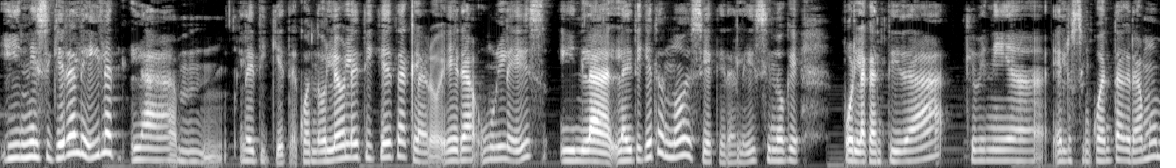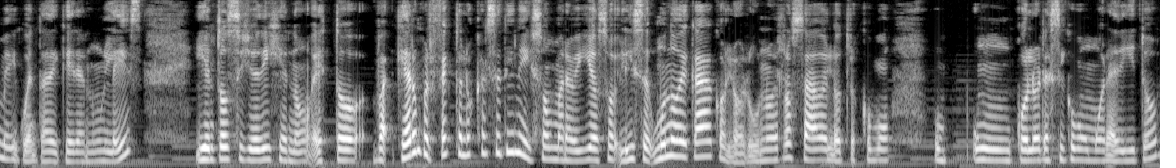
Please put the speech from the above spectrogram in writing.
y ni siquiera leí la, mm, etiqueta. Cuando leo la etiqueta, claro, era un lace y la, la, etiqueta no decía que era lace, sino que por la cantidad que venía en los 50 gramos me di cuenta de que eran un lace y entonces yo dije, no, esto, quedaron perfectos los calcetines y son maravillosos. Le hice uno de cada color, uno es rosado, el otro es como un, color así como moradito.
